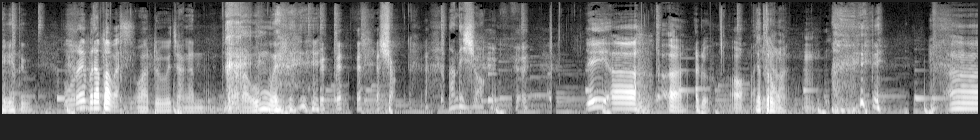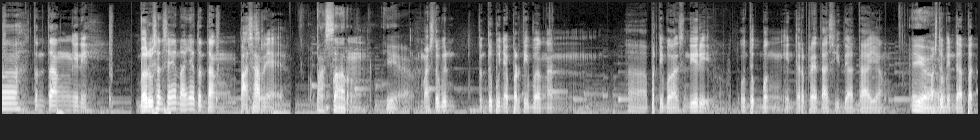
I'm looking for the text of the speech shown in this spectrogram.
gitu Umurnya berapa Mas? waduh jangan bicara umur shock nanti shock Jadi eh eh, aduh, oh masih Nyetrum. Hmm. Eh, tentang ini. Barusan saya nanya tentang pasarnya ya. pasar Hmm. ya Mas Tobin tentu punya pertimbangan eh, pertimbangan sendiri untuk menginterpretasi data yang iya Mas Tobin dapat.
